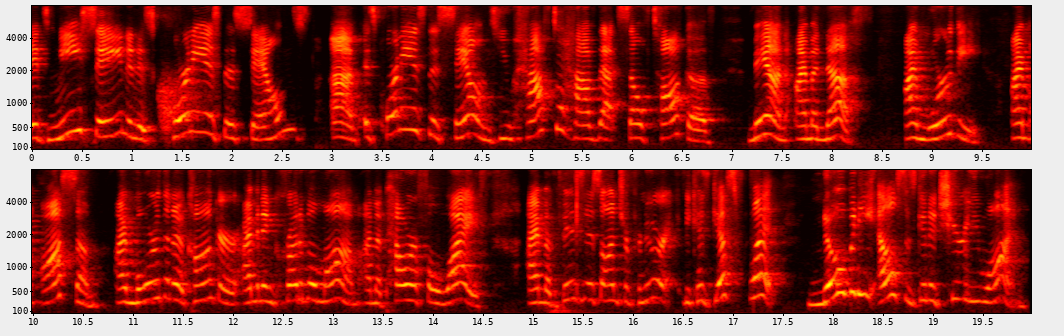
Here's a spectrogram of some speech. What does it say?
it's me saying, and as corny as this sounds, um, as corny as this sounds, you have to have that self-talk of, man, I'm enough. I'm worthy. I'm awesome. I'm more than a conqueror. I'm an incredible mom. I'm a powerful wife. I'm a business entrepreneur. Because guess what? Nobody else is going to cheer you on.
